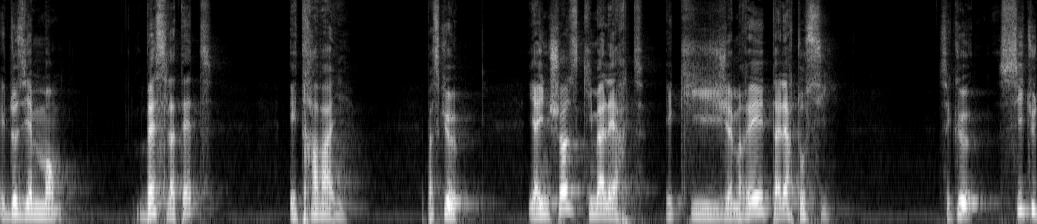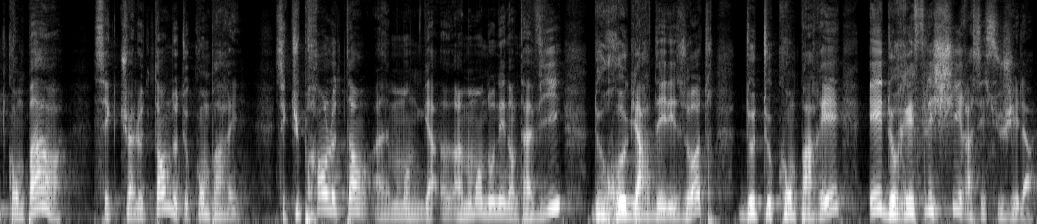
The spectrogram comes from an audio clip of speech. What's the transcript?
Et deuxièmement, baisse la tête et travaille. Parce que il y a une chose qui m'alerte et qui j'aimerais t'alerte aussi. C'est que si tu te compares, c'est que tu as le temps de te comparer. C'est que tu prends le temps à un, moment donné dans ta vie de regarder les autres, de te comparer et de réfléchir à ces sujets-là,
